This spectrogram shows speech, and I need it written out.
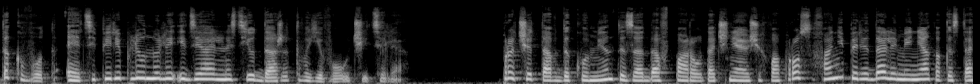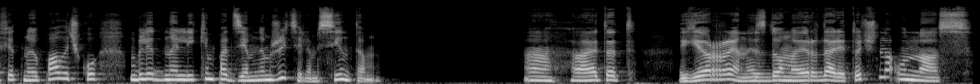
Так вот, эти переплюнули идеальностью даже твоего учителя. Прочитав документ и задав пару уточняющих вопросов, они передали меня как эстафетную палочку бледноликим подземным жителям, синтам. «А, а этот Ерен из дома Эрдари точно у нас?»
